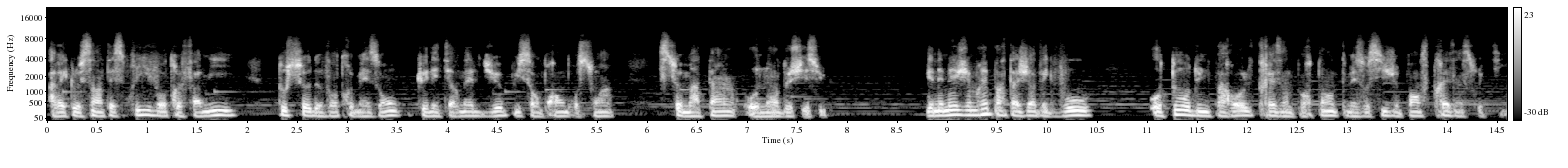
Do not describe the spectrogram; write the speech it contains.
avec le Saint-Esprit votre famille, tous ceux de votre maison, que l'Éternel Dieu puisse en prendre soin ce matin au nom de Jésus. Bien-aimés, j'aimerais partager avec vous autour d'une parole très importante, mais aussi, je pense, très instructive.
